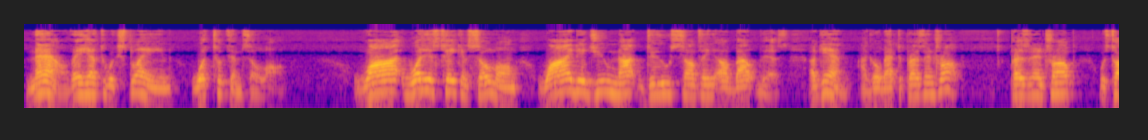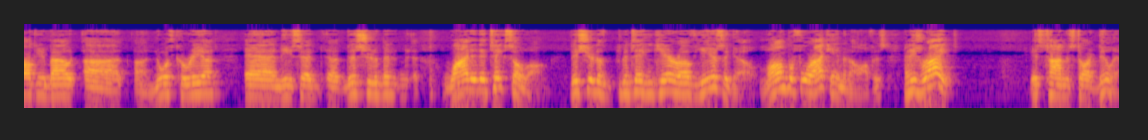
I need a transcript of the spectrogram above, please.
Now they have to explain what took them so long. Why what has taken so long? Why did you not do something about this? Again, I go back to President Trump. President Trump was talking about uh, uh, North Korea, and he said uh, this should have been. Why did it take so long? This should have been taken care of years ago, long before I came into office. And he's right. It's time to start doing.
